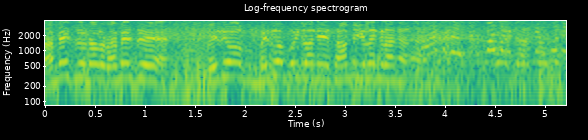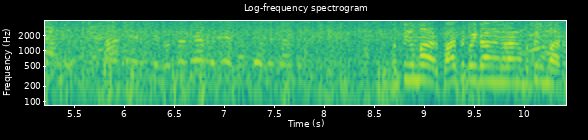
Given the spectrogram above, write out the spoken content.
ரமேஷ் சொல்றாங்க ரமேஷ். மெதுவா மெதுவா போயிட்டு வாங்க என் சாமிக்கலங்கிறாங்க முத்துக்குமார் பார்த்து போயிட்டு வாங்கங்கிறாங்க முத்துக்குமார்.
